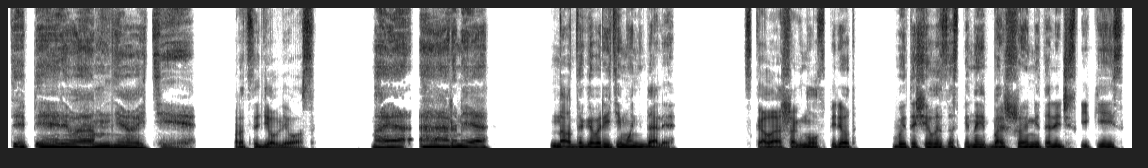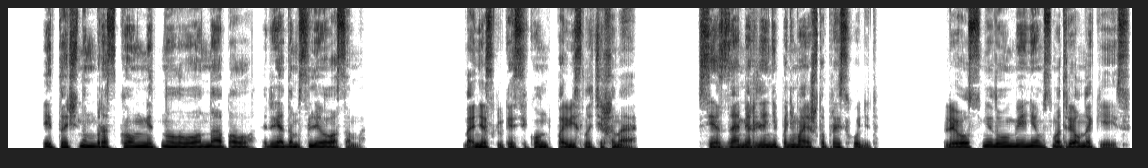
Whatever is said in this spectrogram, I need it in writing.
«Теперь вам не уйти», — процедил Леос. «Моя армия...» Но договорить ему не дали. Скала шагнул вперед, вытащил из-за спины большой металлический кейс и точным броском метнул его на пол рядом с Леосом. На несколько секунд повисла тишина. Все замерли, не понимая, что происходит. Леос с недоумением смотрел на кейс.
